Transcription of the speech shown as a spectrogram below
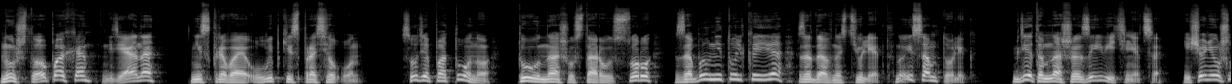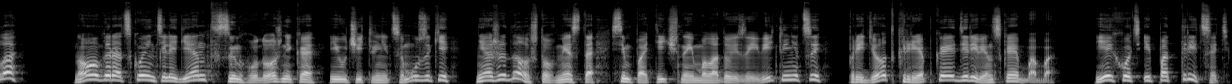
«Ну что, Паха, где она?» Не скрывая улыбки, спросил он. Судя по тону, Ту нашу старую ссору забыл не только я за давностью лет, но и сам Толик. Где там наша заявительница? Еще не ушла? Но городской интеллигент, сын художника и учительницы музыки, не ожидал, что вместо симпатичной молодой заявительницы придет крепкая деревенская баба. Ей хоть и под 30,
